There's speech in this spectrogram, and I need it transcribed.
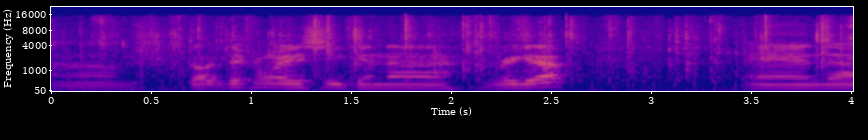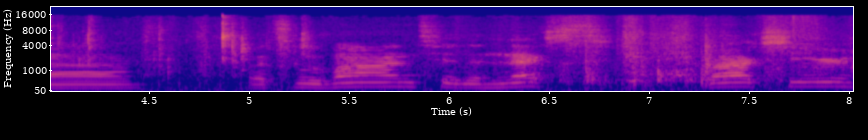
Um, different ways you can uh, rig it up. And let's move on to the next box here.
